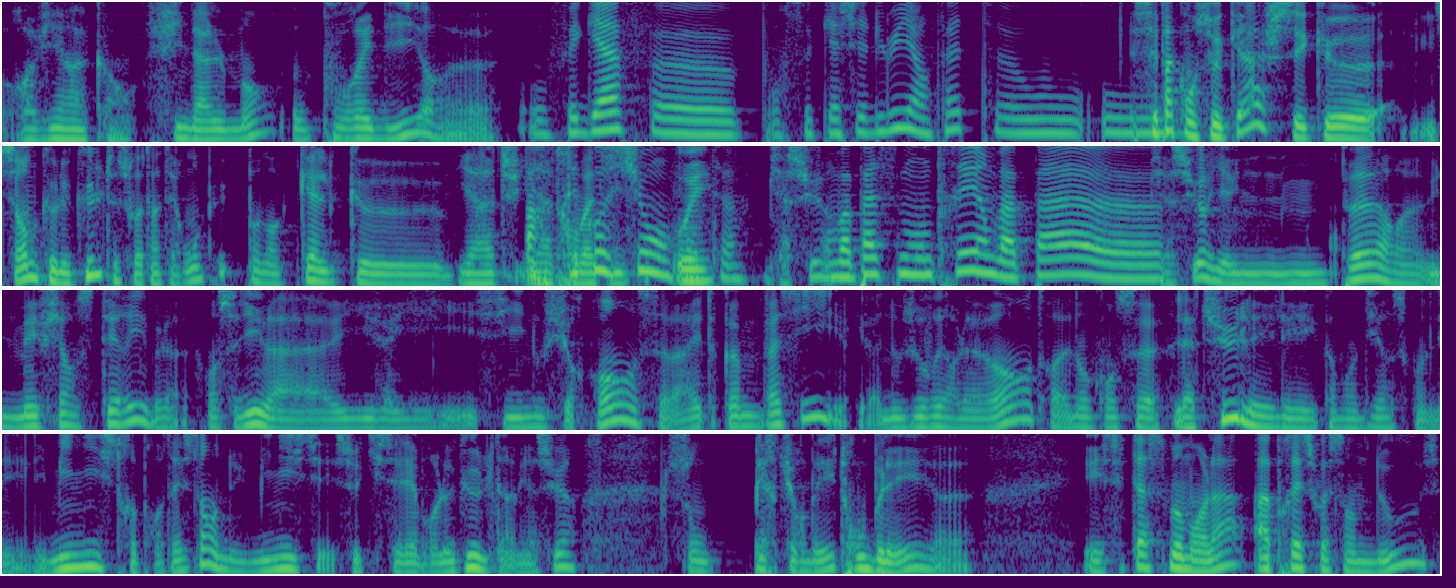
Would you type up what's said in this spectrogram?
revient à Caen. Finalement, on pourrait dire... euh, On fait gaffe euh, pour se cacher de lui, en fait ou, ou- c'est pas qu'on se cache, c'est que il semble que le culte soit interrompu pendant quelques... Il y a, un- il y a Par précaution, en Oui, fait. bien sûr. On va pas se montrer, on va pas. euh, Bien sûr, il y a une peur, une méfiance terrible. On se dit, bah, s'il nous surprend, ça va être comme facile. Il va nous ouvrir le ventre. Donc on se, là-dessus, les, les- comment dire, les ministres protestants, du ministre, et ceux qui célèbrent le culte, hein, bien sûr, sont perturbés, troublés. euh, et c'est à ce moment-là, après 72,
